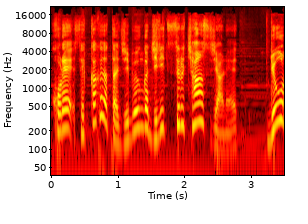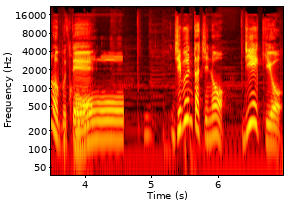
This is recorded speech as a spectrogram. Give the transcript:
これせっかくだったら自分が自立するチャンスじゃね？両の武帝自分たちの利益を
